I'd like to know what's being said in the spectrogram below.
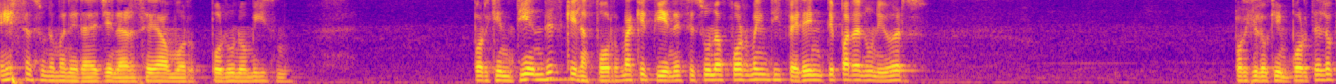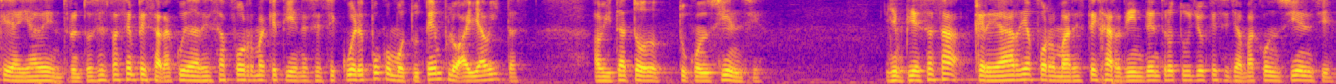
Esta es una manera de llenarse de amor por uno mismo. Porque entiendes que la forma que tienes es una forma indiferente para el universo. Porque lo que importa es lo que hay adentro. Entonces vas a empezar a cuidar esa forma que tienes, ese cuerpo como tu templo. Ahí habitas habita todo, tu conciencia. Y empiezas a crear y a formar este jardín dentro tuyo que se llama conciencia,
